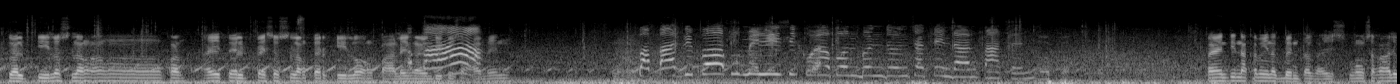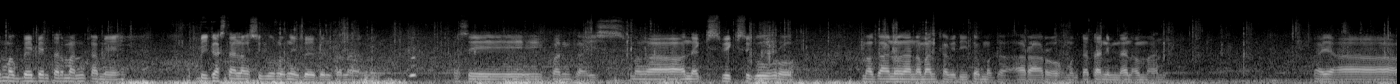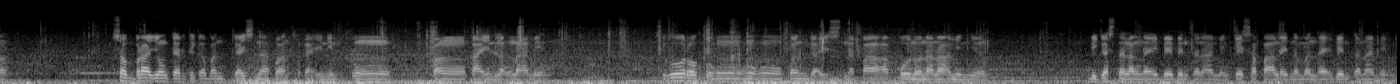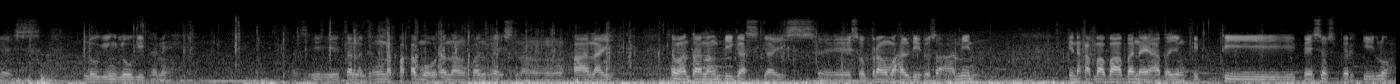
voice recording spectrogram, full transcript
12 kilos lang ang kuan, ay 12 pesos lang per kilo ang palay ngayon dito sa amin. Papa, di ba bumili si Kuya Bonbon doon sa tindahan natin? Opo. Kaya hindi na kami nagbenta guys. Kung sakaling magbebenta naman kami, bigas na lang siguro na ibebenta namin. Kasi kwan guys, mga next week siguro, mag-ano na naman kami dito, mag-araro, magtatanim na naman. Kaya sobra yung 30 kaban guys na pang kakainin kung pangkain lang namin. Siguro kung kwan guys, napakuno na namin yun bigas na lang na ibebenta namin kaysa palay naman na ibenta namin guys luging lugi kami kasi talagang napakamura ng pan guys ng palay. Samantalang bigas guys eh, sobrang mahal dito sa amin. Pinakamababa na yata yung 50 pesos per kilo.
